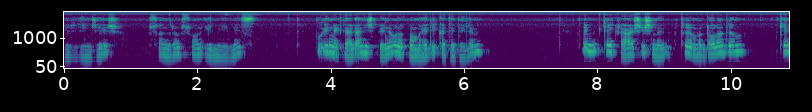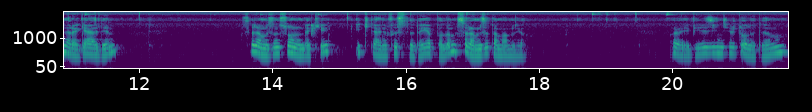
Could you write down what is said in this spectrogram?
bir zincir. Sanırım son ilmeğimiz. Bu ilmeklerden hiçbirini unutmamaya dikkat edelim. Tekrar şişime tığımı doladım. Kenara geldim. Sıramızın sonundaki iki tane fıstığı da yapalım. Sıramızı tamamlayalım. Araya bir zincir doladım.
